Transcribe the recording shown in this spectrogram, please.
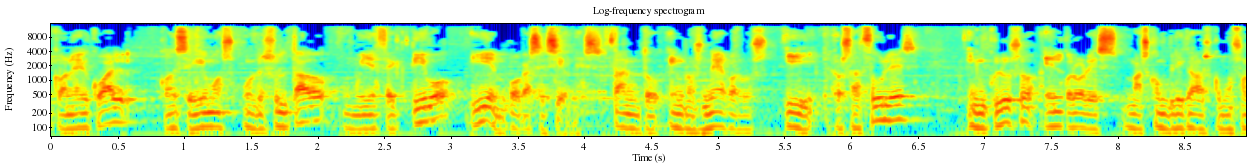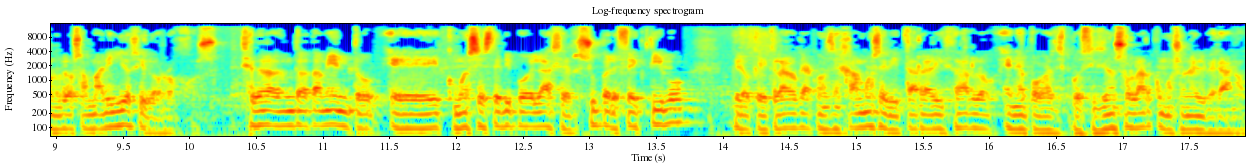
con el cual conseguimos un resultado muy efectivo y en pocas sesiones, tanto en los negros y los azules incluso en colores más complicados como son los amarillos y los rojos. Se trata de un tratamiento, eh, como es este tipo de láser, súper efectivo, pero que claro que aconsejamos evitar realizarlo en épocas de exposición solar como son el verano.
